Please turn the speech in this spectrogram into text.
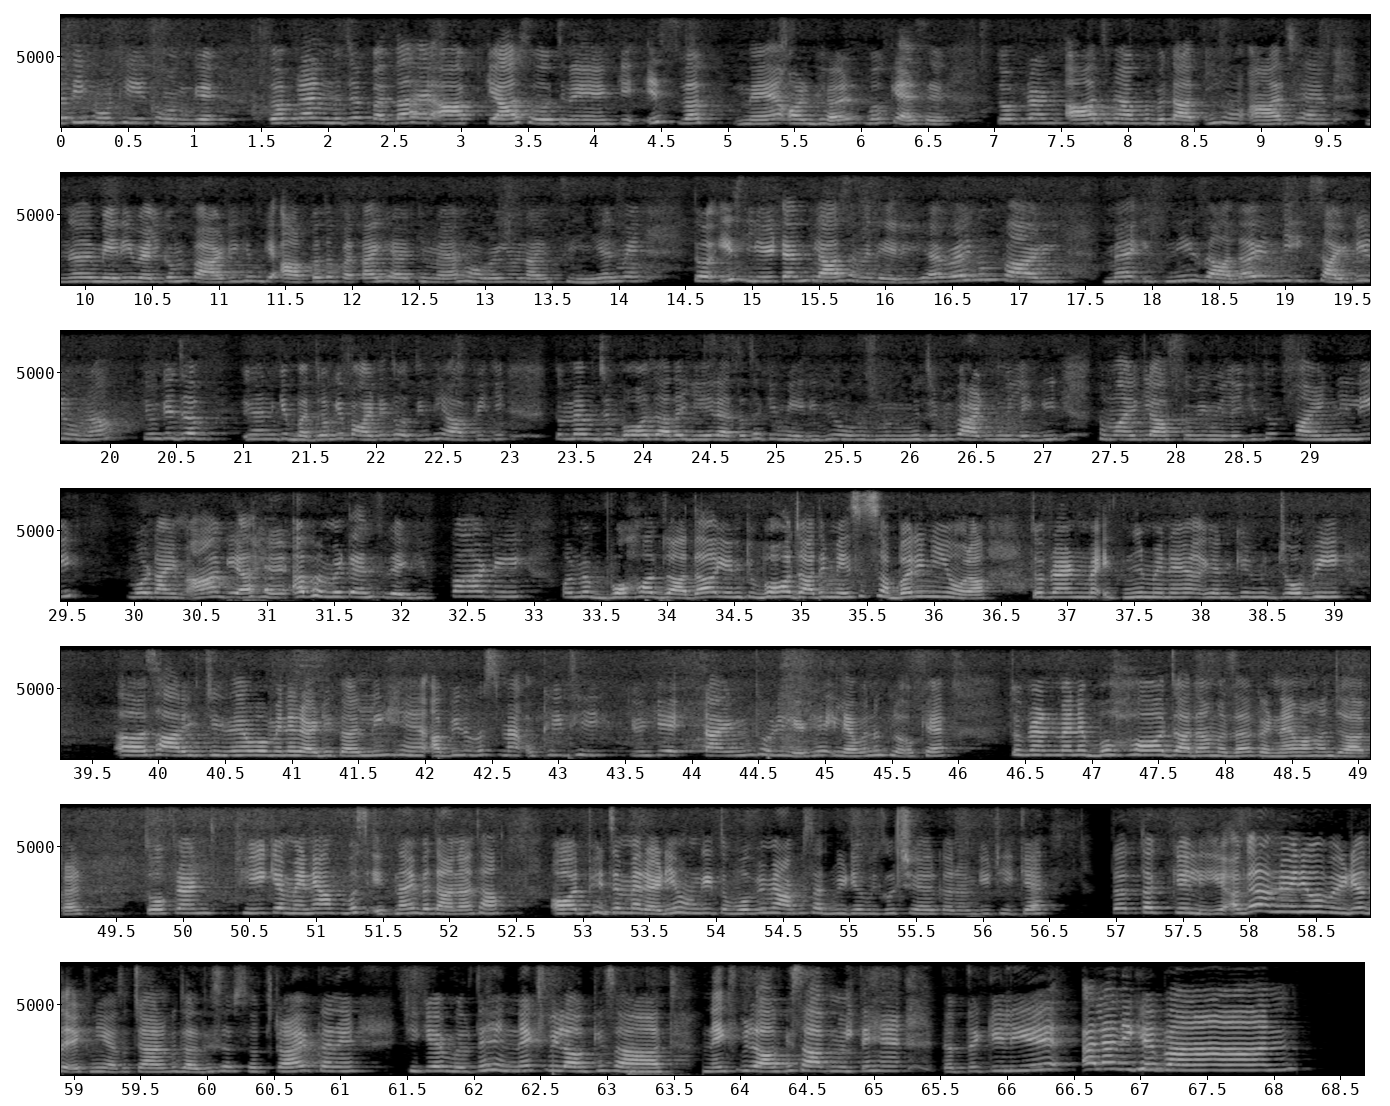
करती हूँ, ठीक होंगे। तो फ्रेंड मुझे पता है आप क्या सोच रहे हैं कि इस वक्त मैं और घर, वो कैसे? तो फ्रेंड आज मैं आपको बताती हूँ, आज है मेरी वेलकम पार्टी क्योंकि आपको तो पता ही है कि मैं हो गई हूँ नाइन्थ सीनियर में। तो इसलिए टेंथ क्लास हमें दे रही है वेलकम पार्टी मैं इतनी ज़्यादा यानी एक्साइटेड हूँ ना, क्योंकि जब यानी कि बच्चों की पार्टीज़ होती थी आप ही की तो मैं, मुझे बहुत ज़्यादा ये रहता था कि मेरी भी मुझे भी पार्टी मिलेगी, हमारी क्लास को भी मिलेगी। तो फाइनली वो टाइम आ गया है। अब हमें टेंथ देगी पार्टी और मैं बहुत ज़्यादा यानी कि बहुत ज़्यादा मेरे से सब्र ही नहीं हो रहा। तो फ्रेंड मैं इतने मैंने यानी कि जो भी आ, सारी चीज़ें वो मैंने रेडी कर ली हैं। अभी तो बस मैं उठी थी क्योंकि टाइम थोड़ी लेट है इलेवन ओ है। तो फ्रेंड मैंने बहुत ज़्यादा मज़ा करना है वहाँ जाकर। तो फ्रेंड ठीक है मैंने आपको बस इतना ही बताना था। और फिर जब मैं रेडी होंगी तो वो भी मैं आपके साथ वीडियो बिल्कुल शेयर करूँगी ठीक है? तब तक के लिए, अगर आपने मेरी वो वीडियो देखनी है तो चैनल को जल्दी से सब्सक्राइब करें। ठीक है, मिलते हैं नेक्स्ट ब्लॉग के साथ। नेक्स्ट ब्लॉग के साथ मिलते हैं। तब तक के लिए अला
